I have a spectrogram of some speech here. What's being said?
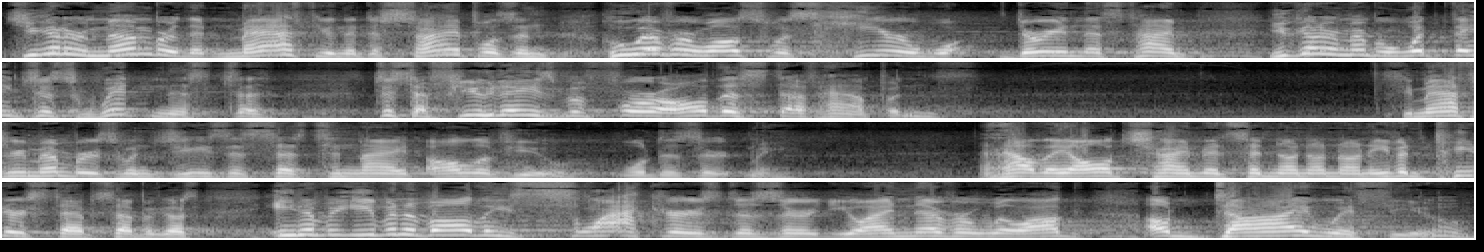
So you got to remember that Matthew and the disciples and whoever else was here during this time, you got to remember what they just witnessed uh, just a few days before all this stuff happens. See, Matthew remembers when Jesus says, Tonight, all of you will desert me. And how they all chimed in and said, No, no, no. And even Peter steps up and goes, Even if, even if all these slackers desert you, I never will. I'll, I'll die with you.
